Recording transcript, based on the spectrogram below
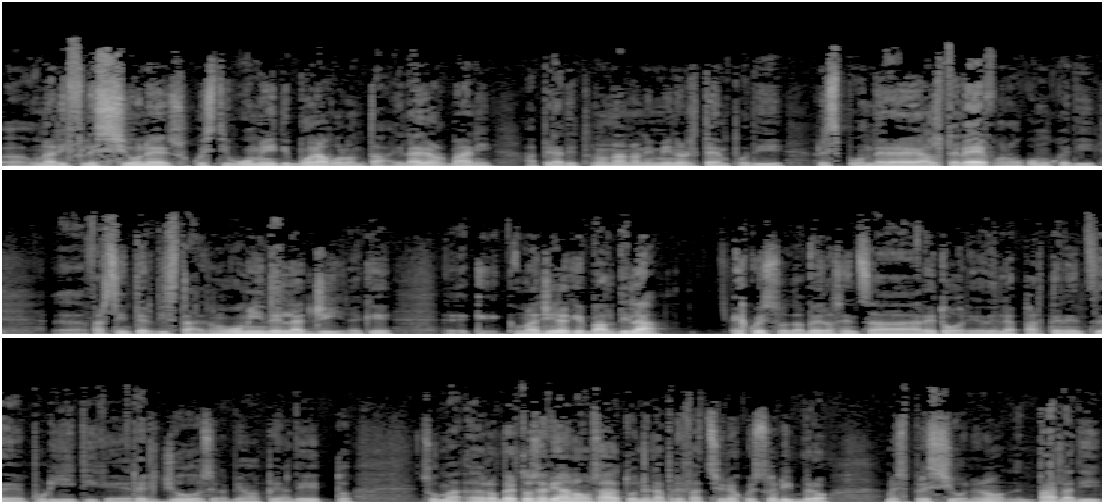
uh, una riflessione su questi uomini di buona volontà. Ilaria Urbani ha appena detto non hanno nemmeno il tempo di rispondere al telefono o comunque di uh, farsi intervistare, sono uomini dell'agire, che, eh, che, un agire che va al di là e questo davvero senza retorica, delle appartenenze politiche, religiose, l'abbiamo appena detto. Insomma, eh, Roberto Saviano ha usato nella prefazione a questo libro un'espressione, no? parla di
